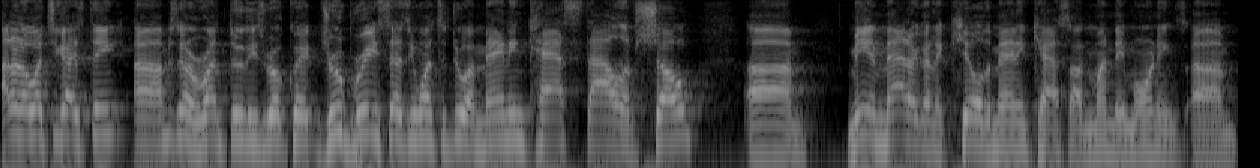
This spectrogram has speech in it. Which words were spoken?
I don't know what you guys think. Uh, I'm just going to run through these real quick. Drew Brees says he wants to do a Manning cast style of show. Um, me and Matt are to kill the Manning cast on Monday mornings um,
